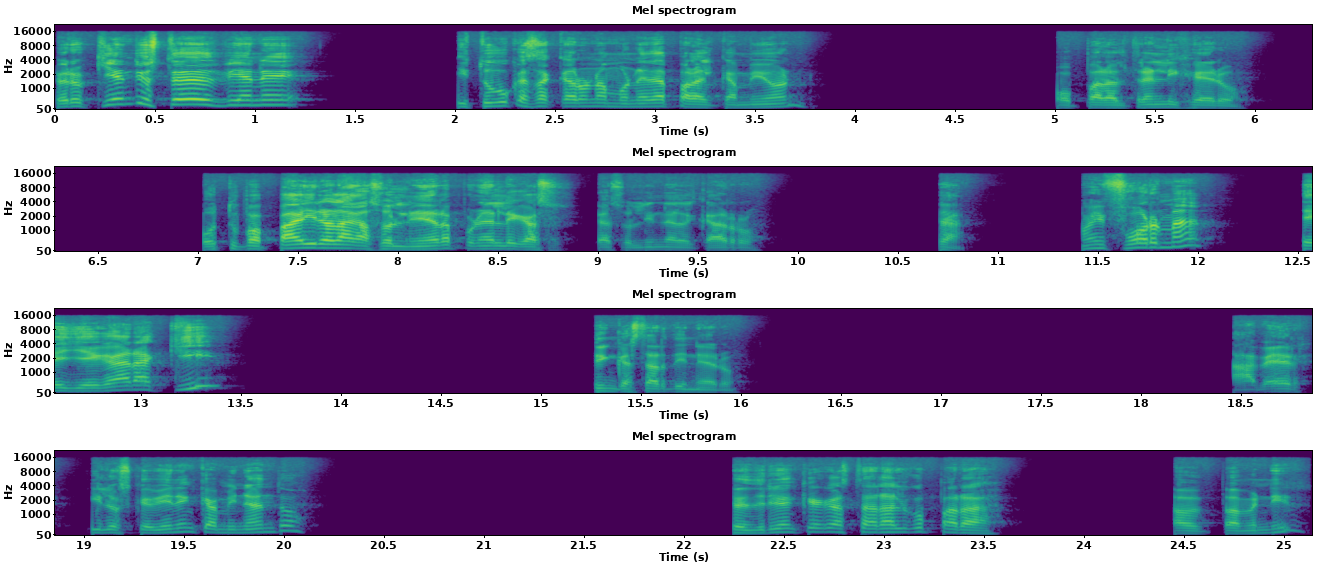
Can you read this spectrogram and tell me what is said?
Pero ¿quién de ustedes viene y tuvo que sacar una moneda para el camión? o para el tren ligero. O tu papá ir a la gasolinera a ponerle gasolina al carro. O sea, no hay forma de llegar aquí sin gastar dinero. A ver, ¿y los que vienen caminando? tendrían que gastar algo para, para, venir.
